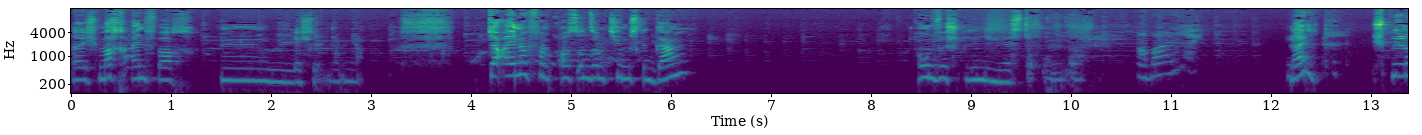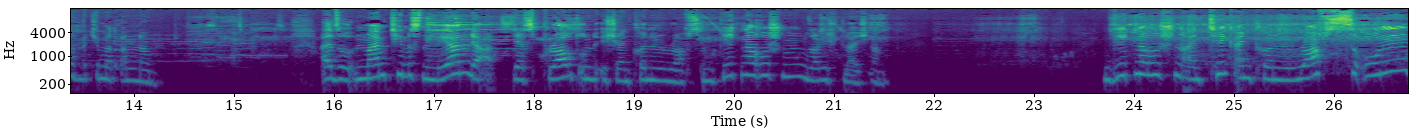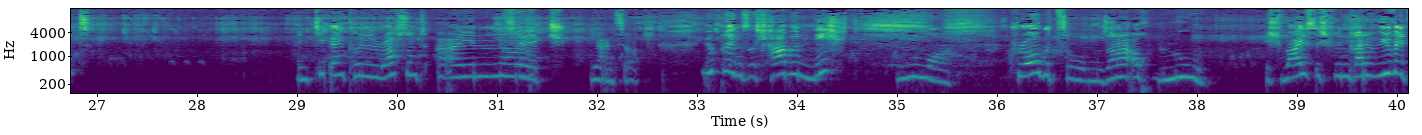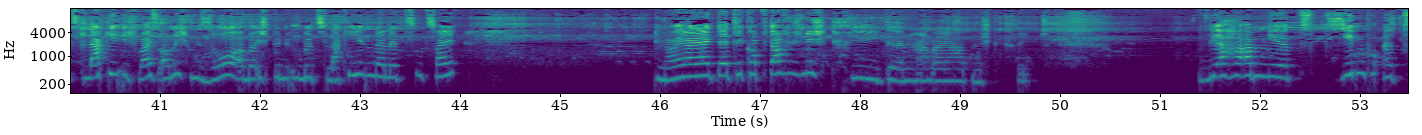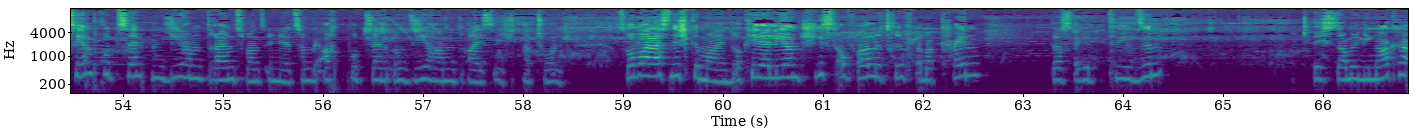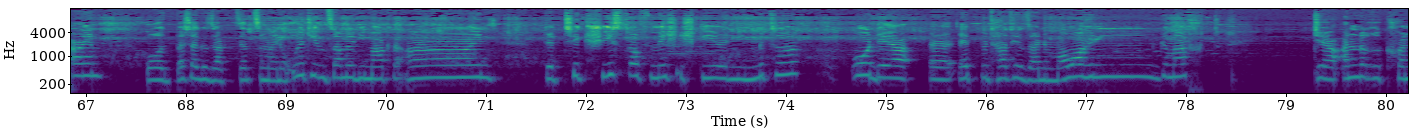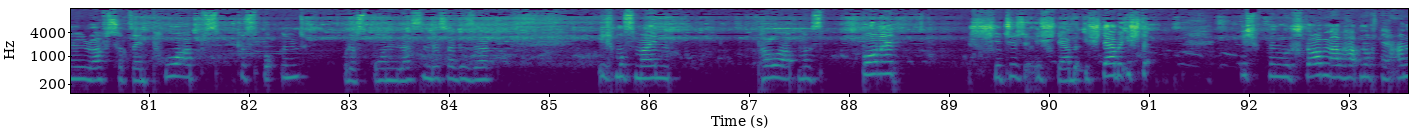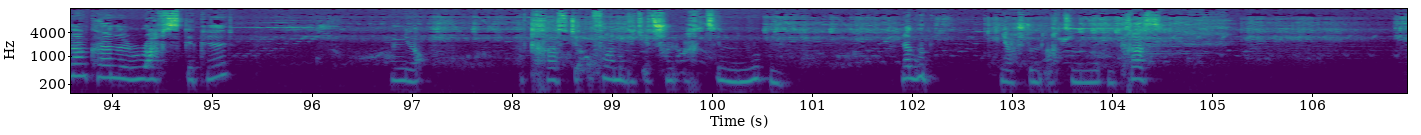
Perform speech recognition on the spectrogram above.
Äh, ich mache einfach ein Lächeln. Ja. Der eine von aus unserem Team ist gegangen. Und wir spielen die nächste Runde. Aber allein. Nein, ich spiele noch mit jemand anderem. Also in meinem Team ist ein Leon, der, der Sprout und ich ein Colonel Ruffs. Im gegnerischen sage ich gleich an. Im gegnerischen ein Tick, ein Colonel Ruffs und ein Tick, ein Colonel Ruffs und ein Search. Ja, ein Search. Übrigens, ich habe nicht nur Crow gezogen, sondern auch Lou. Ich weiß, ich bin gerade übelst lucky. Ich weiß auch nicht wieso, aber ich bin übelst lucky in der letzten Zeit. Nein, nein, nein, der Tickkopf darf ich nicht kriegen, aber er hat mich gekriegt. Wir haben jetzt 7, äh, 10% und die haben 23. Und jetzt haben wir 8% und sie haben 30. Na toll. So war das nicht gemeint. Okay, der Leon schießt auf alle, trifft aber keinen. Das ergibt viel Sinn. Ich sammle die Marke ein. Oder besser gesagt, setze meine Ulti und sammle die Marke ein. Der Tick schießt auf mich. Ich gehe in die Mitte. Oh, der äh, 8 hat hier seine Mauer hingemacht. Der andere Colonel Ruffs hat sein Power-Ups gespawnt. Oder spawnen lassen, besser gesagt. Ich muss meinen Power-Up mal spawnen. Shit, shit, ich sterbe, ich sterbe, ich sterbe. Ich bin gestorben, aber habe noch den anderen Colonel Ruffs gekillt. Ja. Krass, die Aufnahme geht jetzt schon 18 Minuten. Na gut. Ja, stimmt, 18 Minuten. Krass.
